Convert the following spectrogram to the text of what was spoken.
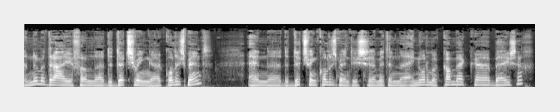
een nummer draaien van eh, de Dutch Swing College Band. En eh, de Dutch Swing College Band is eh, met een enorme comeback eh, bezig.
